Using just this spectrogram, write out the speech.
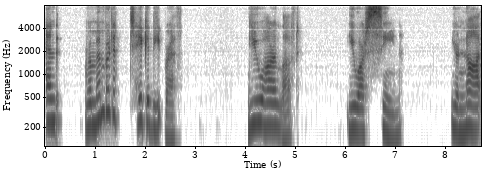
And remember to take a deep breath you are loved. You are seen. You're not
